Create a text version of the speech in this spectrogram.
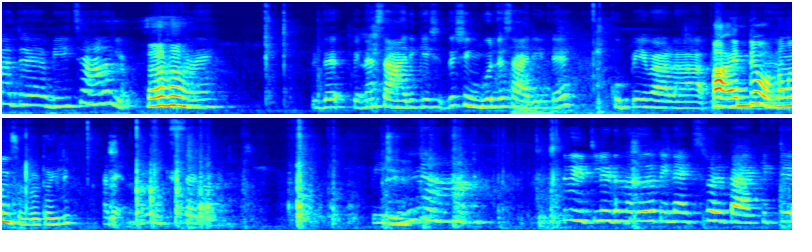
മറ്റേ ബീച്ചാണല്ലോ കൊറേ ഇത് പിന്നെ സാരിക്ക് ഇത് ശിങ്കുവിന്റെ സാരിന്റെ കുപ്പി വള എന്റെ ഓർണമെന്റ്സ് ഉണ്ട് കേട്ടോ ഇതിൽ. അതെ മിക്സ്ഡ് പിന്നെ വീട്ടിലിടുന്നത് പിന്നെ എക്സ്ട്രാ ഒരു പാക്കറ്റ്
